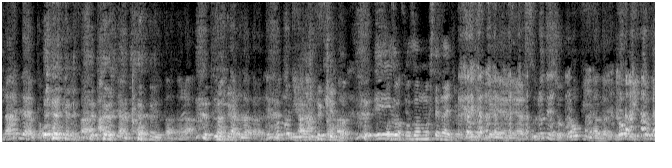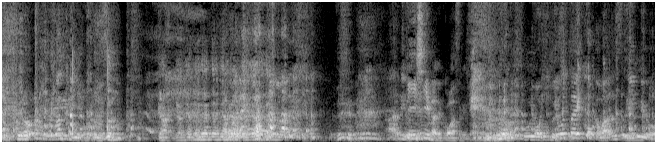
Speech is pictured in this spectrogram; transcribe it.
なんだよと思うけどさあるじゃんコンピューターなら。デジタルだから手元にあるけど保存保存もしてない状態いやいやいやするでしょ。フロッピーなんだからフロッピーとかフロッピーばっかりよガガガガガガガガガあるよね PC まで壊すみたいなそういもう費用うことですよ対効果悪すぎるよ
